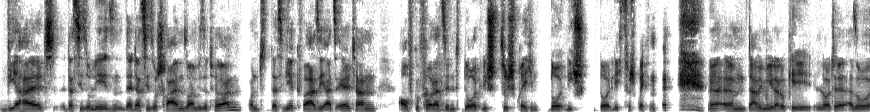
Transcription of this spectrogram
wir halt, dass sie so lesen, äh, dass sie so schreiben sollen, wie sie es hören und dass wir quasi als Eltern aufgefordert sind, deutlich zu sprechen, deutlich, deutlich zu sprechen. ne, ähm, da habe ich mir gedacht, okay, Leute, also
